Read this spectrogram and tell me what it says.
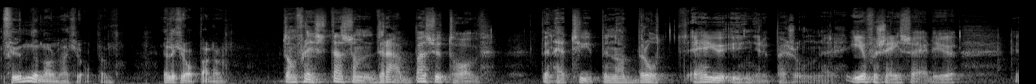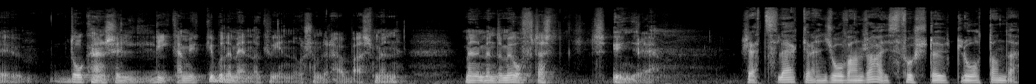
fynden av de här kroppen. Eller kropparna. De flesta som drabbas av den här typen av brott är ju yngre personer. I och för sig så är det ju eh, då kanske lika mycket både män och kvinnor som drabbas. Men, men, men de är oftast yngre. Rättsläkaren Jovan Rais första utlåtande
